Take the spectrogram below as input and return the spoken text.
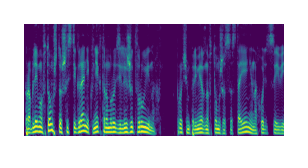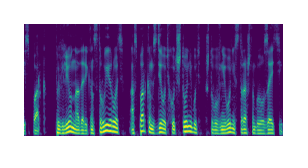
Проблема в том, что шестигранник в некотором роде лежит в руинах. Впрочем, примерно в том же состоянии находится и весь парк. Павильон надо реконструировать, а с парком сделать хоть что-нибудь, чтобы в него не страшно было зайти.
